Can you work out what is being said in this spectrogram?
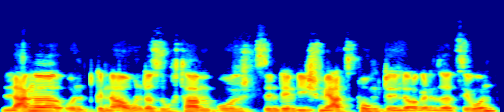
lange und genau untersucht haben, wo sind denn die Schmerzpunkte in der Organisation,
